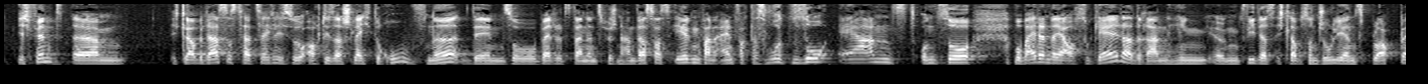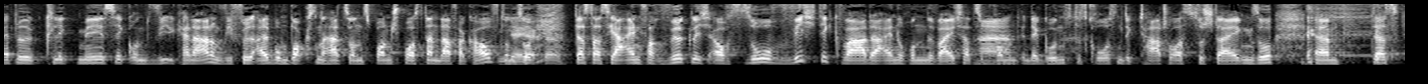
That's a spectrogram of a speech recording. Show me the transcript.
Ich finde, ähm, ich glaube, das ist tatsächlich so auch dieser schlechte Ruf, ne, den so Battles dann inzwischen haben. Das, was irgendwann einfach, das wurde so ernst und so, wobei dann da ja auch so Gelder dran hingen irgendwie, dass ich glaube, so ein Julians Block Battle klickmäßig und wie, keine Ahnung, wie viel Albumboxen hat so ein SpongeBob dann da verkauft und Ja, so, ja, dass das ja einfach wirklich auch so wichtig war, da eine Runde weiterzukommen Ah. und in der Gunst des großen Diktators zu steigen, so, ähm, dass,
